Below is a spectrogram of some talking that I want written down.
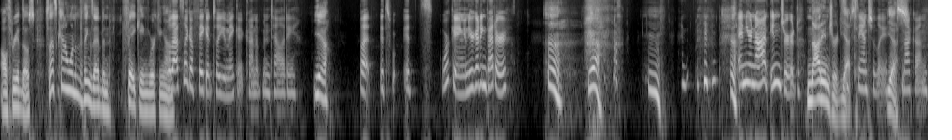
all three of those. So that's kind of one of the things I've been faking, working on. well, that's like a fake it till you make it kind of mentality. yeah. But it's it's working and you're getting better Yeah. and you're not injured Not injured yet. substantially. Yes. Knock on.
